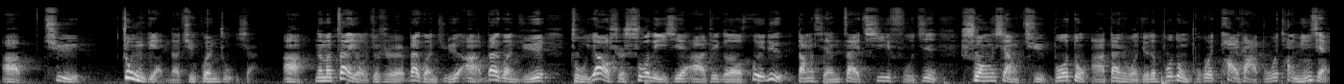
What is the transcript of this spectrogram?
啊去重点的去关注一下啊。那么再有就是外管局啊，外管局主要是说的一些啊这个汇率当前在期附近双向去波动啊，但是我觉得波动不会太大，不会太明显。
